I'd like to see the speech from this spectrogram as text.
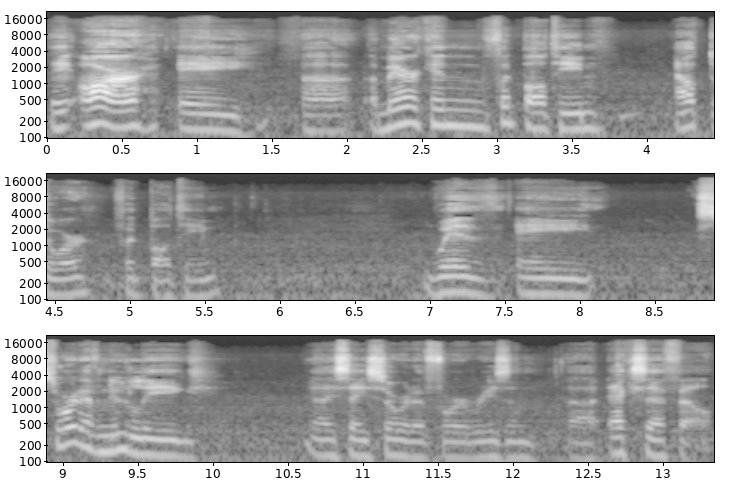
They are a uh, American football team outdoor football team with a sort of new league. I say sort of for a reason uh, XFL,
